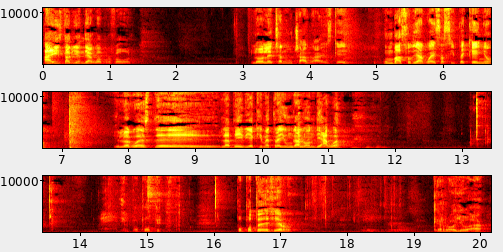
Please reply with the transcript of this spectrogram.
Ahí está bien de agua, por favor. Luego le echan mucha agua. Es que un vaso de agua es así pequeño. Y luego este, la baby aquí me trae un galón de agua. El popote. Popote de fierro. Qué rollo, ¿ah?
